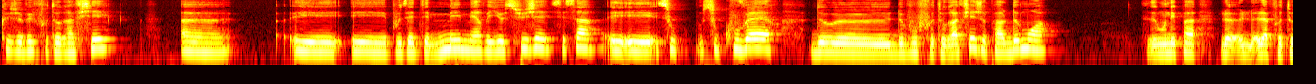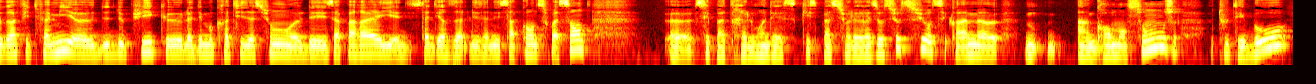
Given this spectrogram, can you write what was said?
que je vais photographier. Et, et, vous êtes mes merveilleux sujets, c'est ça. Et, sous, sous couvert de, de vous photographier, je parle de moi. On n'est pas la photographie de famille euh, depuis que la démocratisation euh, des appareils, c'est-à-dire les années 50, 60, euh, c'est pas très loin de ce qui se passe sur les réseaux sociaux. C'est quand même un grand mensonge. Tout est beau.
